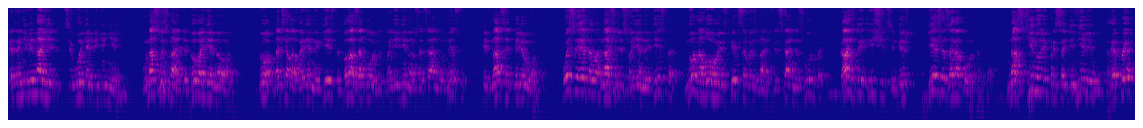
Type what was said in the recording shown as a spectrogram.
это не вина сегодня объединения. У нас, вы знаете, до военного, до начала военных действий была задолженность по единому социальному внеску 15 миллионов. После этого начались военные действия, но налоговая инспекция, вы знаете, фискальные службы, каждый ищет себе, где же заработать. да. Нас кинули, присоединили ГП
